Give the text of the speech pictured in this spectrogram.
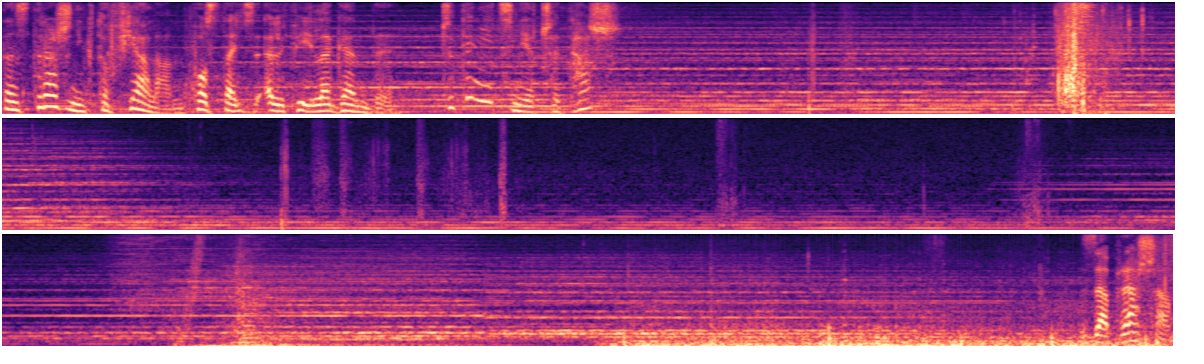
Ten strażnik to Fialan, postać z elfiej legendy. Czy ty nic nie czytasz? Zapraszam.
